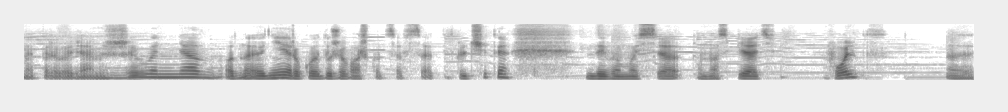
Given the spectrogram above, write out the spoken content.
Ми перевіряємо живлення. Однією рукою дуже важко це все підключити. Дивимося, у нас 5 вольт е,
